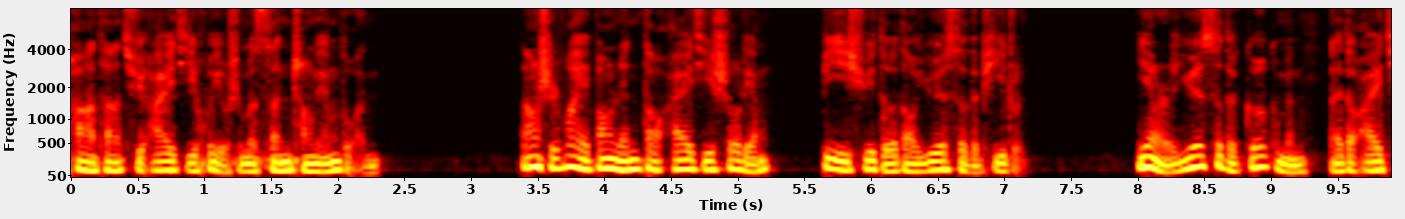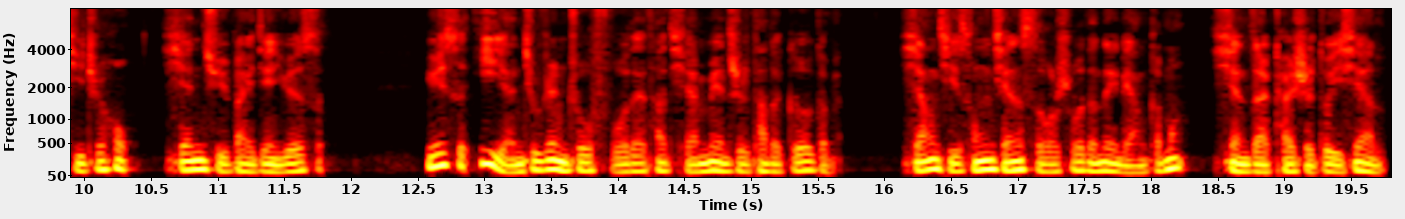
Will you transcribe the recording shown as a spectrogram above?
怕他去埃及会有什么三长两短。当时外邦人到埃及赊粮，必须得到约瑟的批准，因而约瑟的哥哥们来到埃及之后，先去拜见约瑟。约瑟一眼就认出伏在他前面的是他的哥哥们，想起从前所说的那两个梦，现在开始兑现了。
